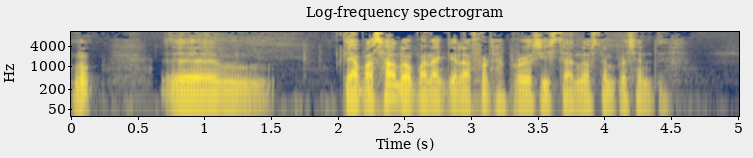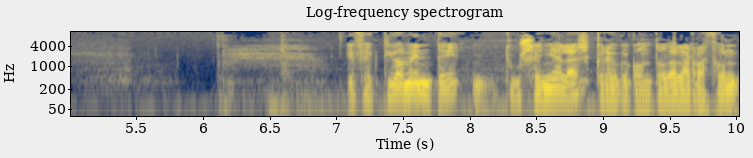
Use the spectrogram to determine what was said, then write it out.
¿no? Eh, ¿qué ha pasado para que las fuerzas progresistas no estén presentes? Efectivamente, tú señalas, creo que con toda la razón,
